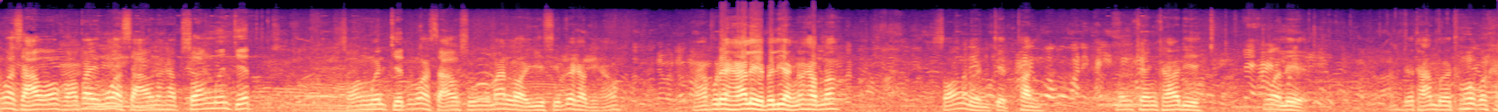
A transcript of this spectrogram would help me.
ง่วสาวเอาขออภัยง่วสาวนะครับสองหมื่นเจ็ดสองหมื่นเจ็ดง่วสาวสูงประมาณร้อยยี่สิบด้วยครับนี่เอาหาผู้ใดหาเล่ไปเลี้ยงนะครับเนาะสองหมื่นเจ็ดพันมันแข็งขาดีงัวเละเดี๋ยวถามเบอร์โทรบ่ไหน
